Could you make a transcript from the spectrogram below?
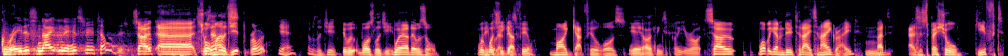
greatest night in the history of television. So uh, 12 Was that months. legit, right? Yeah, that was legit. It wa- was legit. Well, there was all. What- what's your gut there. feel? My gut feel was. Yeah, I think I think you're right. So what we're going to do today, it's an A grade, Hmm. but as a special gift,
